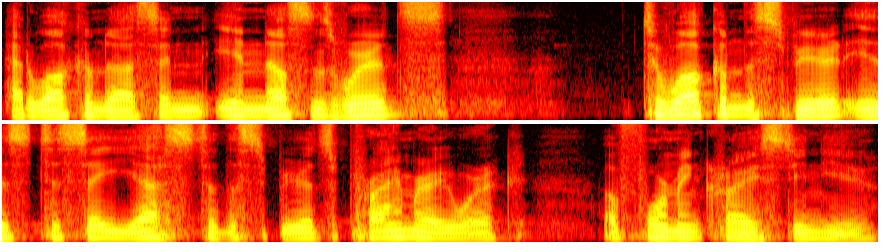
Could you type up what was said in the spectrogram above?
had welcomed us. And in Nelson's words, to welcome the Spirit is to say yes to the Spirit's primary work of forming Christ in you,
